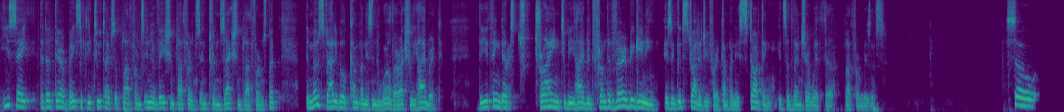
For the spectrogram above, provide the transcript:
you say that there are basically two types of platforms innovation platforms and transaction platforms. But the most valuable companies in the world are actually hybrid. Do you think that tr- trying to be hybrid from the very beginning is a good strategy for a company starting its adventure with uh, platform business? So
